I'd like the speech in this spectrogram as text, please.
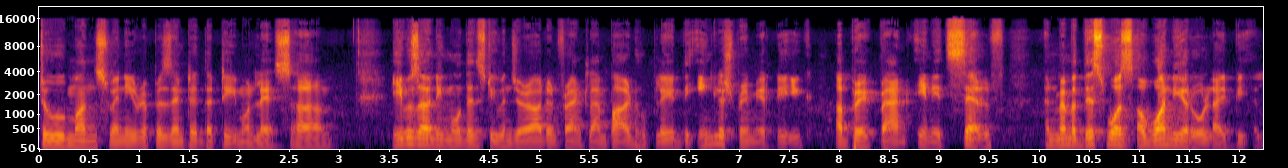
two months when he represented the team on less. Um, he was earning more than Steven Gerrard and Frank Lampard, who played the English Premier League, a big brand in itself. And remember, this was a one year old IPL.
